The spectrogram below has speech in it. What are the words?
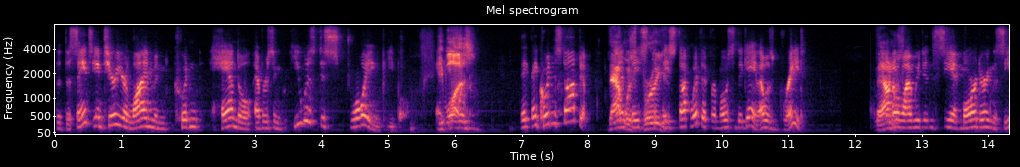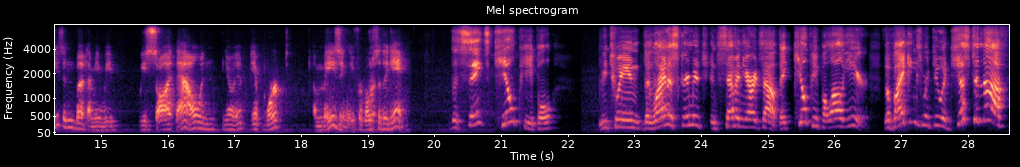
the, the Saints interior lineman couldn't handle Everson. He was destroying people. He was. they, they couldn't stop him. That And was they, st- They stuck with it for most of the game. That was great. I, I don't know why we didn't see it more during the season, but I mean, we we saw it now, and you know, it, it worked amazingly for most of the game. The Saints kill people between the line of scrimmage and seven yards out. They kill people all year. The Vikings were doing just enough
